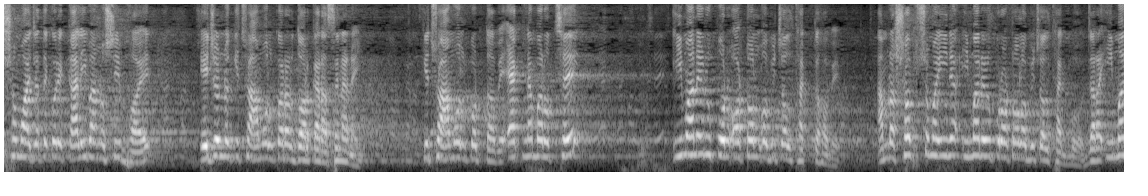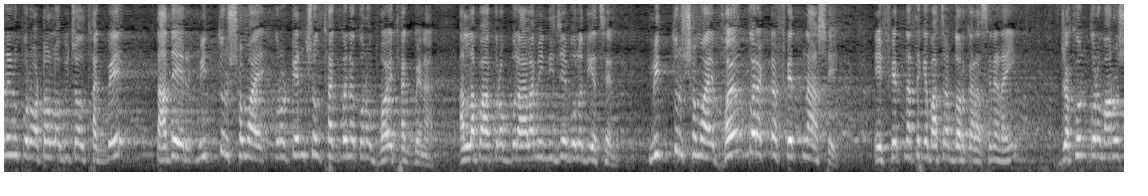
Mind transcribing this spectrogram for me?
মৃত্যুর সময় যাতে করে কালিমা নসিব হয় এই জন্য কিছু আমল করার দরকার আছে না নাই? কিছু আমল করতে হবে। এক নাম্বার হচ্ছে, ইমানের উপর অটল অবিচল থাকতে হবে। আমরা সব সময় ইমানের উপর অটল অবিচল থাকব। যারা ইমানের উপর অটল অবিচল থাকবে, তাদের মৃত্যুর সময় কোনো টেনশন থাকবে না, কোনো ভয় থাকবে না। আল্লাহ পাক রব্বুল আলমী নিজে বলে দিয়েছেন, মৃত্যুর সময় ভয়ঙ্কর একটা ফেতনা আসে। এই ফেতনা থেকে বাঁচার দরকার আছে না নাই? যখন কোনো মানুষ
